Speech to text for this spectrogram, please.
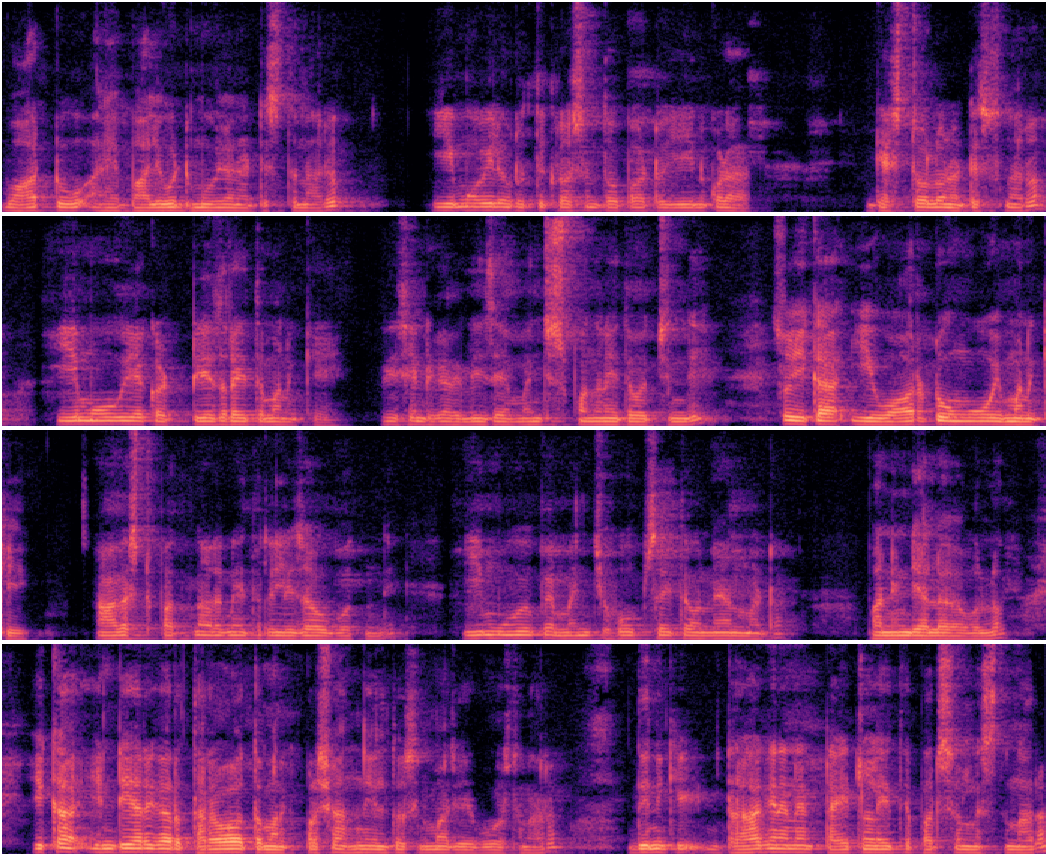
వార్ టూ అనే బాలీవుడ్ మూవీలో నటిస్తున్నారు. ఈ మూవీలో హృతిక్ రోషన్తో పాటు ఈయన కూడా గెస్ట్ రోల్లో నటిస్తున్నారు. ఈ మూవీ యొక్క టీజర్ అయితే మనకి రీసెంట్గా రిలీజ్ అయ్యి మంచి స్పందన అయితే వచ్చింది. సో ఇక ఈ వార్ టూ మూవీ మనకి ఆగస్టు పద్నాలుగున అయితే రిలీజ్ అవ్వబోతుంది. ఈ మూవీపై మంచి హోప్స్ అయితే ఉన్నాయన్నమాట. పన్ ఇండియా లెవెల్లో. ఇక ఎన్టీఆర్ గారు తర్వాత మనకి ప్రశాంత్ నీల్తో సినిమా చేయబోతున్నారు. దీనికి డ్రాగన్ అనే టైటిల్ అయితే పరిశీలనిస్తున్నారు.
